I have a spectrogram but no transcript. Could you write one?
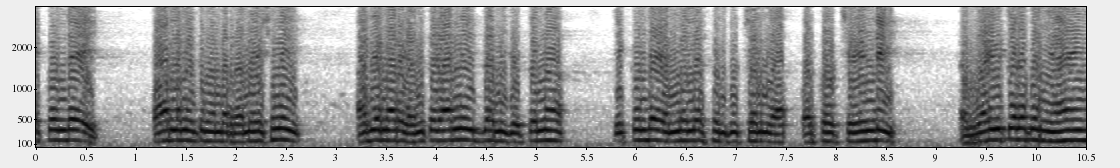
ఇక్కడే పార్లమెంట్ మెంబర్ రమేష్ని అదే మరి అనిత గారిని ఇద్దరిని చెప్తున్నా ఇక్కడే ఎమ్మెల్యేస్ కూర్చొని వర్కౌట్ చేయండి. రైతులకు న్యాయం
